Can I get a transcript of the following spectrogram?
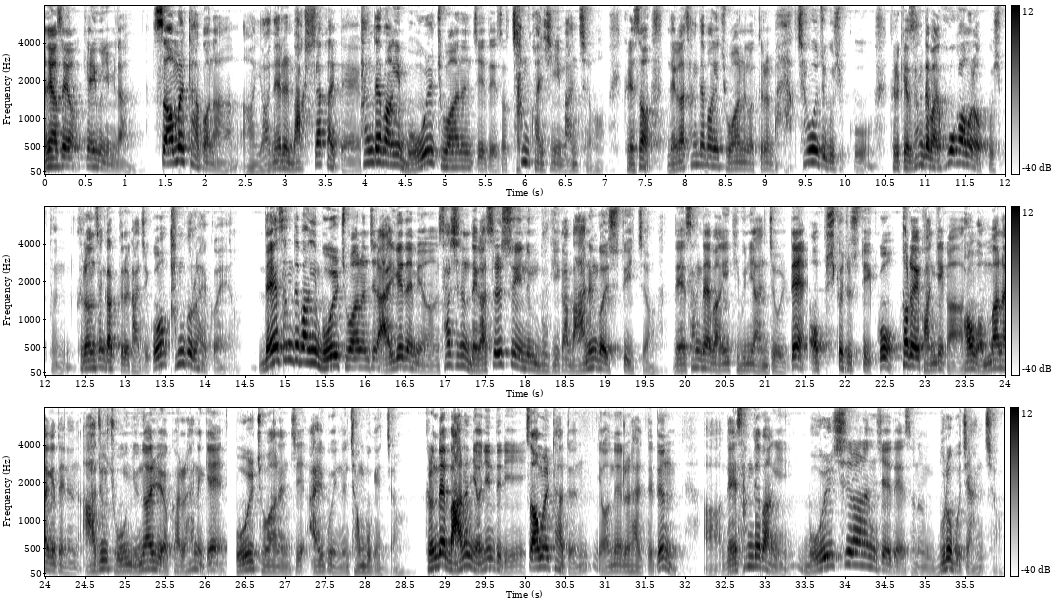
안녕하세요. K군입니다. 썸을 타거나 어, 연애를 막 시작할 때 상대방이 뭘 좋아하는지에 대해서 참 관심이 많죠. 그래서 내가 상대방이 좋아하는 것들을 막 채워주고 싶고 그렇게 해서 상대방의 호감을 얻고 싶은 그런 생각들을 가지고 탐구를 할 거예요. 내 상대방이 뭘 좋아하는지를 알게 되면 사실은 내가 쓸 수 있는 무기가 많은 걸 수도 있죠. 내 상대방이 기분이 안 좋을 때 up 시켜줄 수도 있고 서로의 관계가 더 원만하게 되는 아주 좋은 윤활유 역할을 하는 게 뭘 좋아하는지 알고 있는 정보겠죠 그런데 많은 연인들이 썸을 타든 연애를 할 때든 어, 내 상대방이 뭘 싫어하는지에 대해서는 물어보지 않죠.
